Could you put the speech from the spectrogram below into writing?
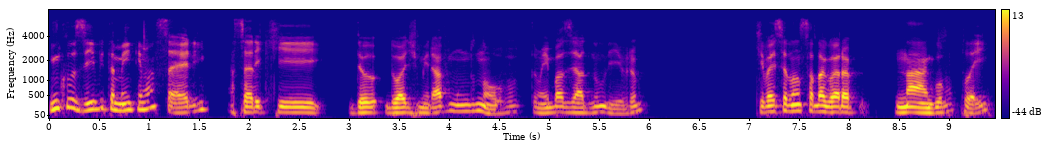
Inclusive, também tem uma série, a série que do, do Admirável Mundo Novo, também baseado no livro, que vai ser lançada agora na Globoplay,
